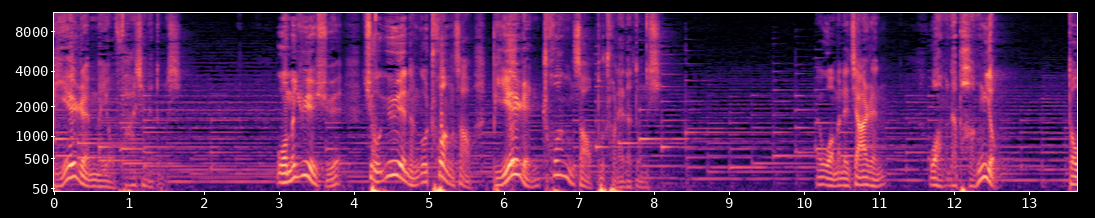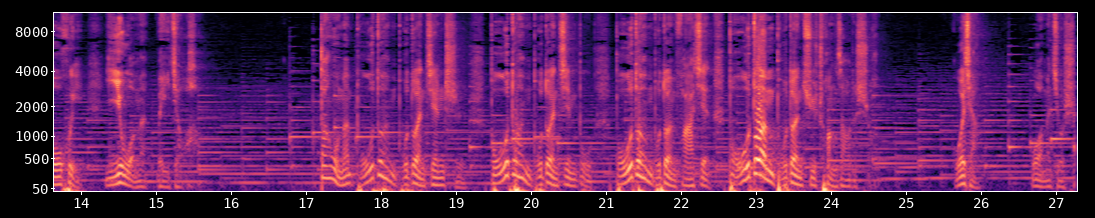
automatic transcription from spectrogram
别人没有发现的东西，我们越学就越能够创造别人创造不出来的东西。我们的家人，我们的朋友。都会以我们为骄傲。当我们不断不断坚持，不断不断进步，不断不断发现，不断不断去创造的时候，我想，我们就是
